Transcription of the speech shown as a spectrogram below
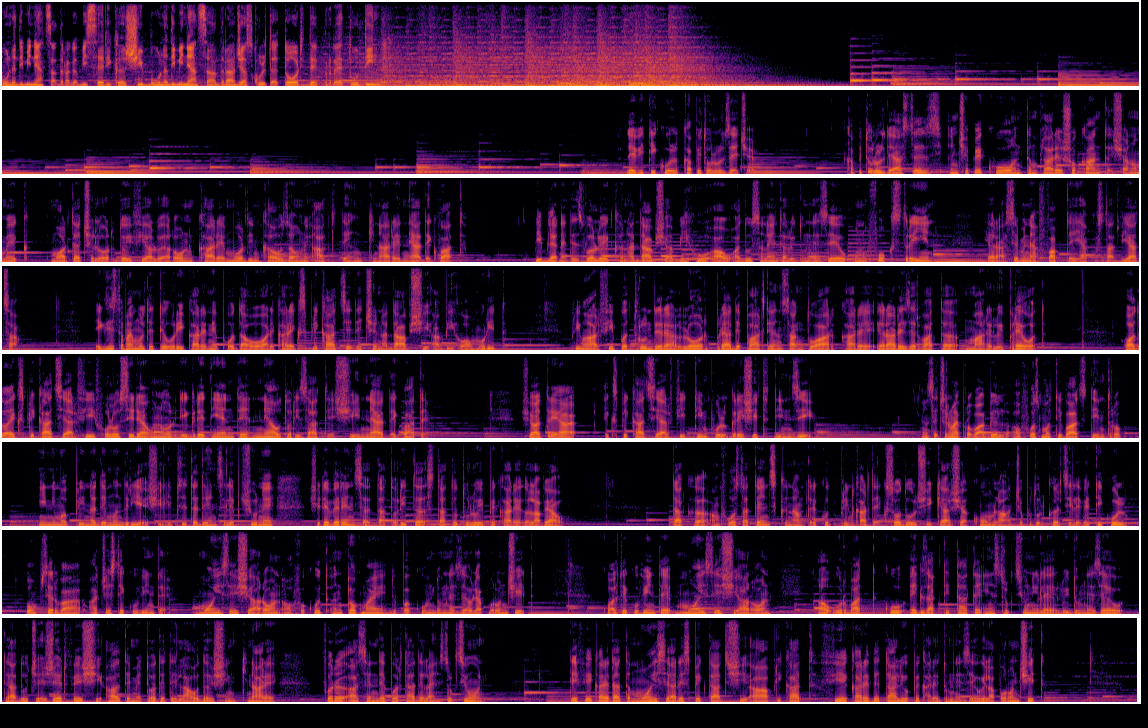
Bună dimineața, dragă biserică, și bună dimineața, dragi ascultători de Pretutindeni! Leviticul, capitolul 10 Capitolul de astăzi începe cu o întâmplare șocantă și anume moartea celor doi fii al lui Aron care mor din cauza unui act de închinare neadecvat. Biblia ne dezvăluie că Nadab și Abihu au adus înaintea lui Dumnezeu un foc străin, iar asemenea fapte i-a costat viața. Există mai multe teorii care ne pot da o oarecare explicație de ce Nadab și Abihu au murit. Prima ar fi pătrunderea lor prea departe în sanctuar, care era rezervată marelui preot. O a doua explicație ar fi folosirea unor ingrediente neautorizate și neadecvate. Și o a treia explicație ar fi timpul greșit din zi. Însă cel mai probabil au fost motivați dintr-o inimă plină de mândrie și lipsită de înțelepciune și reverență datorită statutului pe care îl aveau. Dacă am fost atenți când am trecut prin cartea Exodul și chiar și acum la începutul cărții Leviticul, vom observa aceste cuvinte. Moise și Aron au făcut în tocmai după cum Dumnezeu le-a poruncit. Cu alte cuvinte, Moise și Aron au urmat cu exactitate instrucțiunile lui Dumnezeu de a aduce jertfe și alte metode de laudă și închinare, fără a se îndepărta de la instrucțiuni. De fiecare dată Moise a respectat și a aplicat fiecare detaliu pe care Dumnezeu l-a poruncit.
